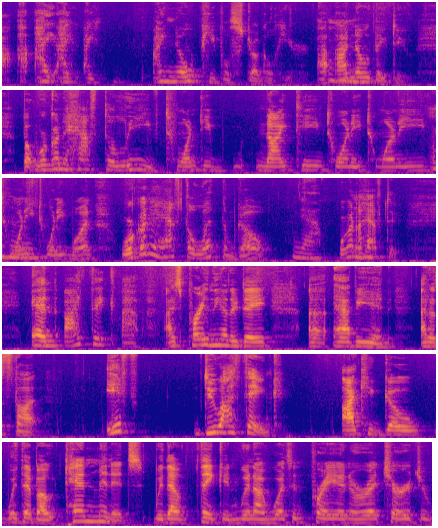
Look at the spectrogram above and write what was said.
I, I, I, I, I know people struggle here. I, I mm-hmm. know they do. But we're going to have to leave 2019, 2020, 2021. We're going to have to let them go. Yeah. We're going to have to. And I think uh, I was praying the other day, uh, Abby, and I just thought, if do I think I could go with about 10 minutes without thinking when I wasn't praying or at church or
